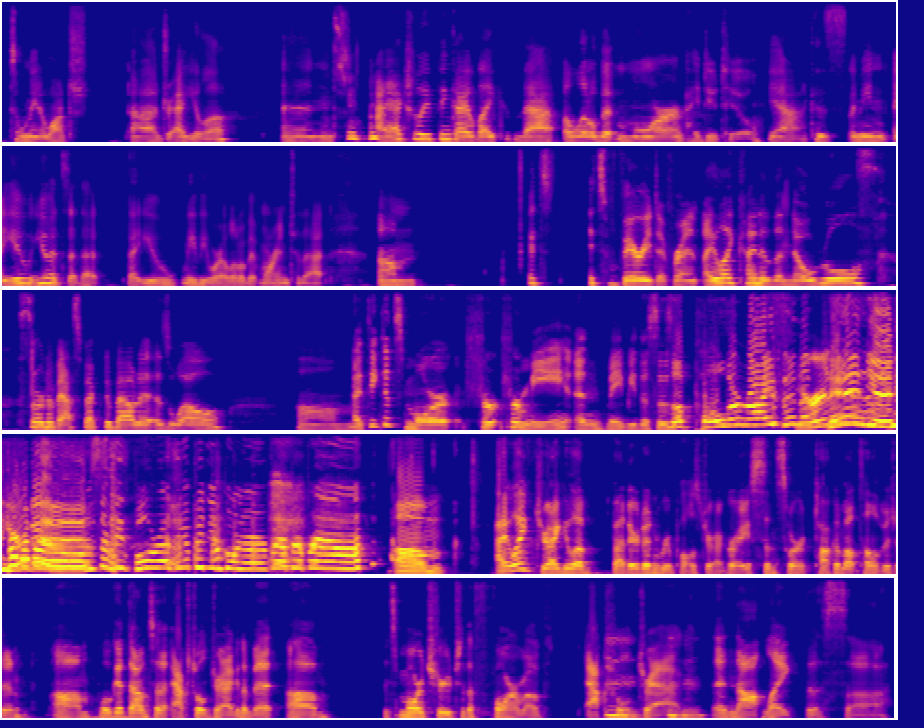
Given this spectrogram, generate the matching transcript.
told me to watch uh, Dragula, and I actually think I like that a little bit more. I do too. Yeah, because I mean, you you had said that that you maybe were a little bit more into that. Um, it's it's very different. I like kind of the no rules sort of aspect about it as well. Um, I think it's more for for me, and maybe this is a polarizing Here opinion. is. Here it is. Somebody's polarizing opinion corner. Um, I like Dragula better than RuPaul's Drag Race since we're talking about television. Um, we'll get down to actual drag in a bit. Um, it's more true to the form of actual Mm, drag mhm. and not like this, uh,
